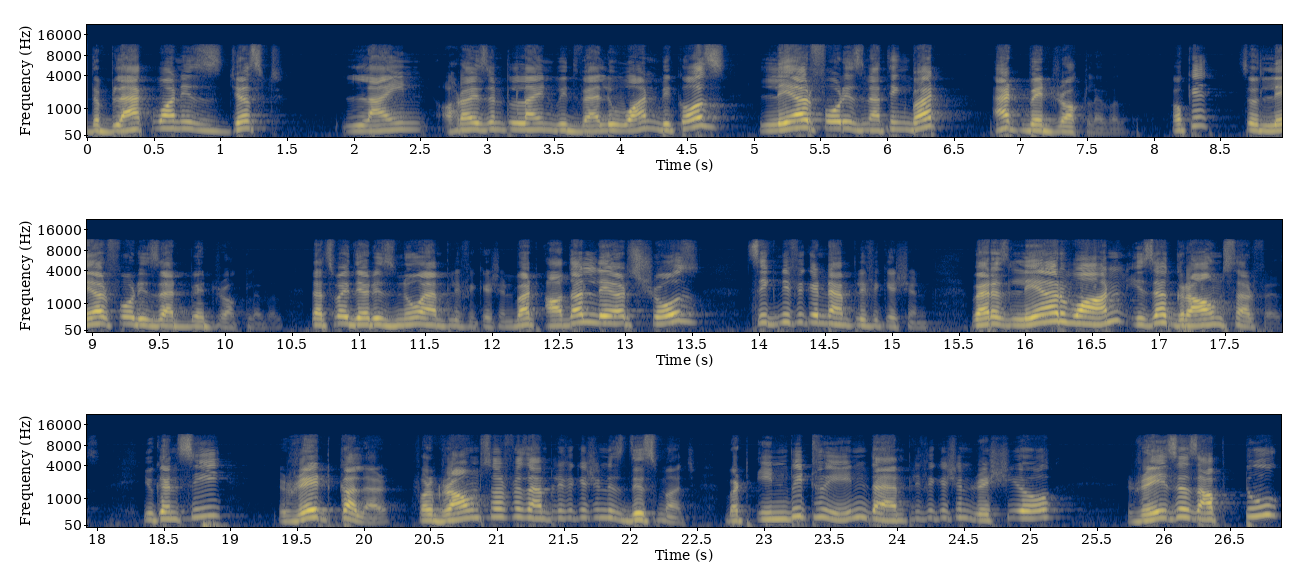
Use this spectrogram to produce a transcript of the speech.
the black one is just line horizontal line with value 1, because layer 4 is nothing but at bedrock level. Okay? So, layer 4 is at bedrock level that is why there is no amplification, but other layers shows significant amplification, whereas layer 1 is a ground surface. You can see red color for ground surface amplification is this much, but in between the amplification ratio raises up to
